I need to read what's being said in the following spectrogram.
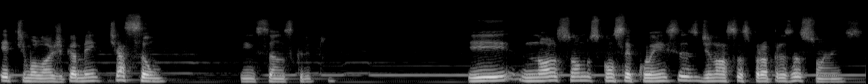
etimologicamente ação em sânscrito e nós somos consequências de nossas próprias ações.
